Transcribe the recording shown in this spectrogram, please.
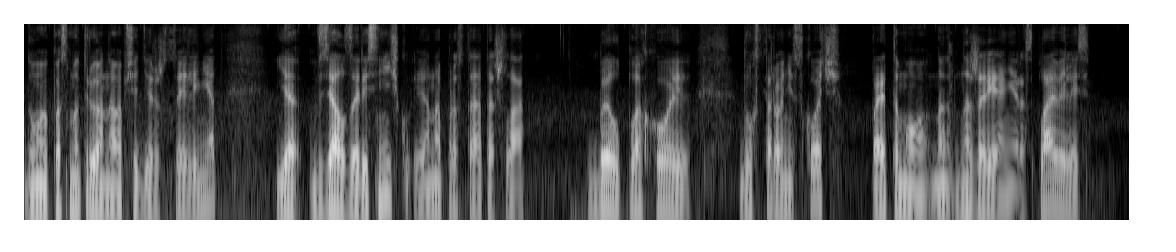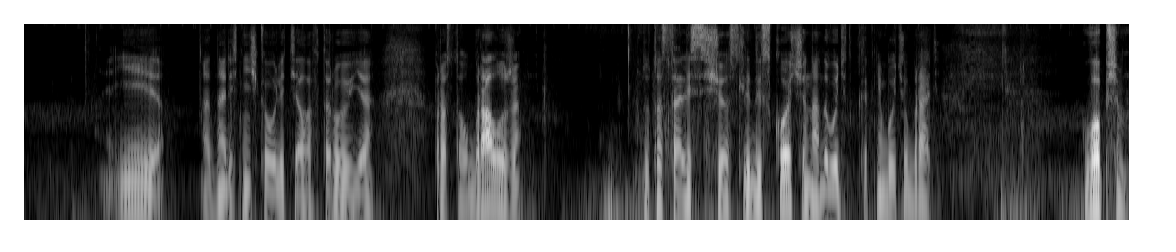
думаю, посмотрю, она вообще держится или нет. Я взял за ресничку, и она просто отошла. Был плохой двухсторонний скотч, поэтому на, на жаре они расплавились. И Одна ресничка улетела, вторую я просто убрал уже. Тут остались еще следы скотча, надо будет как-нибудь убрать. В общем,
